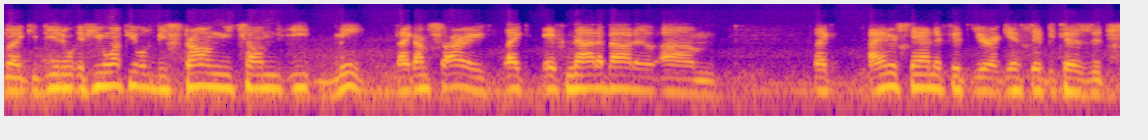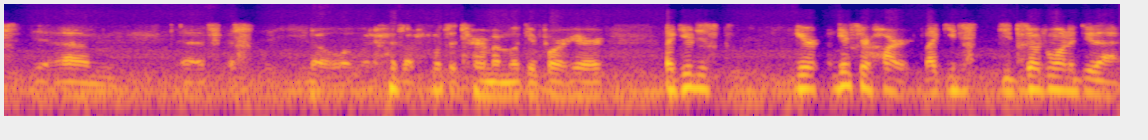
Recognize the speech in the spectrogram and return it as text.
Like if you if you want people to be strong, you tell them to eat meat. Like I'm sorry. Like it's not about a um. Like I understand if it, you're against it because it's um uh, you know, what's a, what's a term I'm looking for here? Like you're just you're against your heart. Like you just you don't want to do that.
